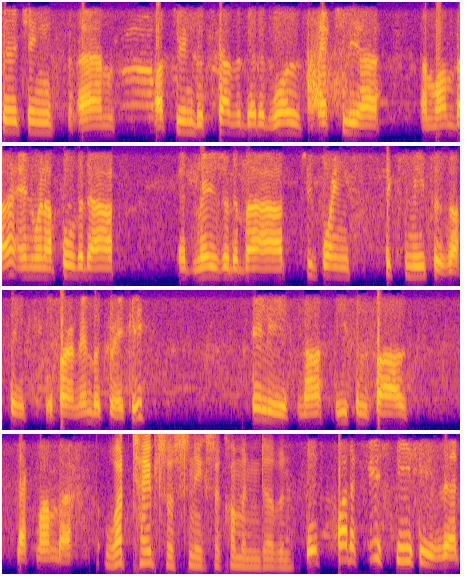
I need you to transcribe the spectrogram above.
searching, um, I soon discovered that it was actually a, a mamba, and when I pulled it out, it measured about 2.6 meters, I think, if I remember correctly. Fairly nice, decent sized black mamba. What types of snakes are common in Durban? There's quite a few species that,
